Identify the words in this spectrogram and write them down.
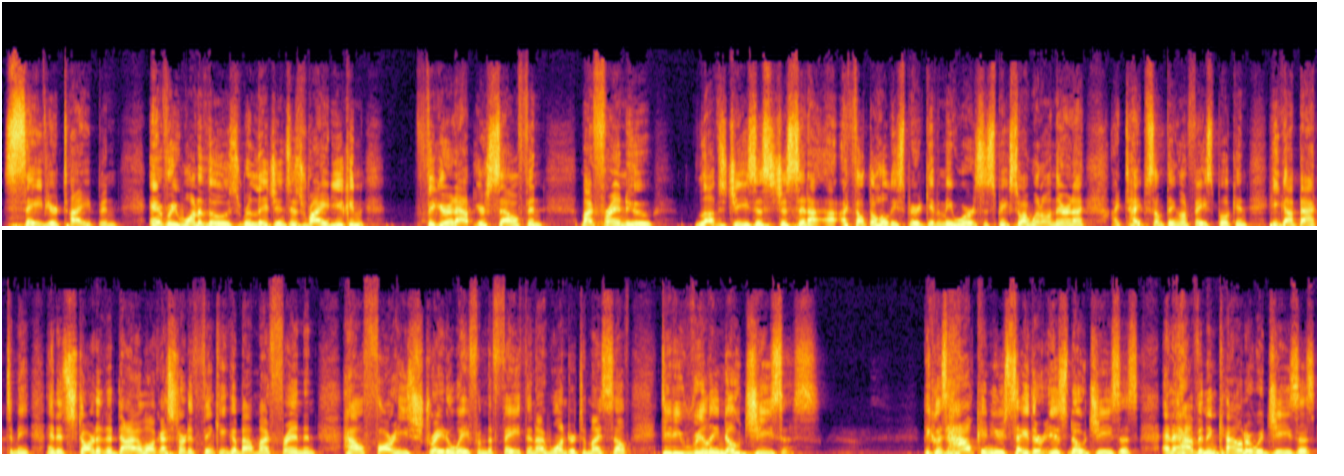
Savior type, and every one of those religions is right. You can figure it out yourself. And my friend who loves Jesus, just said, I, I, felt the Holy Spirit giving me words to speak. So I went on there and I, I typed something on Facebook and he got back to me and it started a dialogue. I started thinking about my friend and how far he's strayed away from the faith. And I wondered to myself, did he really know Jesus? Because how can you say there is no Jesus and have an encounter with Jesus?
